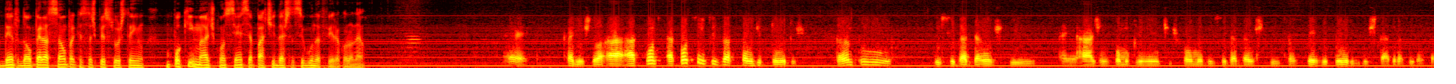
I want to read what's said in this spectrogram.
dentro da operação para que essas pessoas tenham um pouquinho mais de consciência a partir desta segunda-feira, coronel. É, Calixto, a, a, a conscientização de todos, tanto dos cidadãos que é, agem como clientes, como dos cidadãos que são servidores do Estado da Segurança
